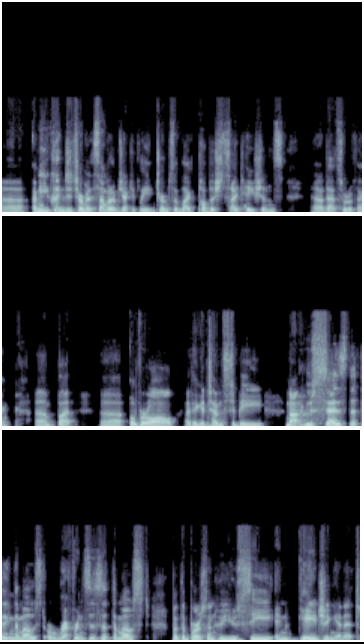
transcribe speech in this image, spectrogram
uh, I mean, you could determine it somewhat objectively in terms of like published citations, uh, that sort of thing. Um, but uh, overall, I think it tends to be not who says the thing the most or references it the most, but the person who you see engaging in it.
